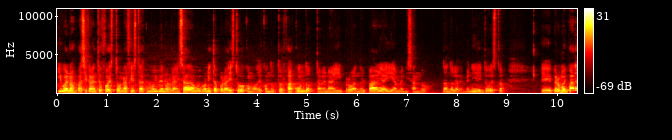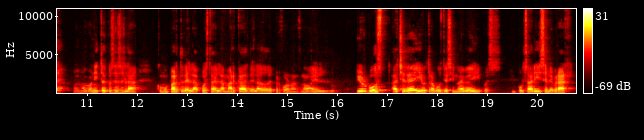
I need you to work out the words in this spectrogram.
Y bueno, básicamente fue esto, una fiesta muy bien organizada, muy bonita. Por ahí estuvo como de conductor Facundo, también ahí probando el par y ahí amenizando, dando la bienvenida y todo esto. Eh, pero muy padre, muy, muy bonito. Y pues esa es la, como parte de la apuesta de la marca del lado de performance, ¿no? El Pure Boost HD y Ultra Boost 19 y pues impulsar y celebrar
